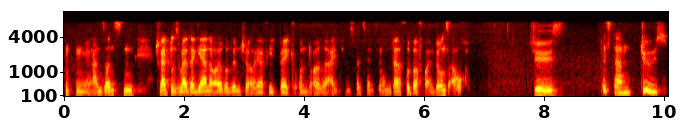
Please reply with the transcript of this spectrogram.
Ansonsten schreibt uns weiter gerne eure Wünsche, euer Feedback und eure iTunes-Rezensionen. Darüber freuen wir uns auch. Tschüss. Bis dann. Tschüss.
